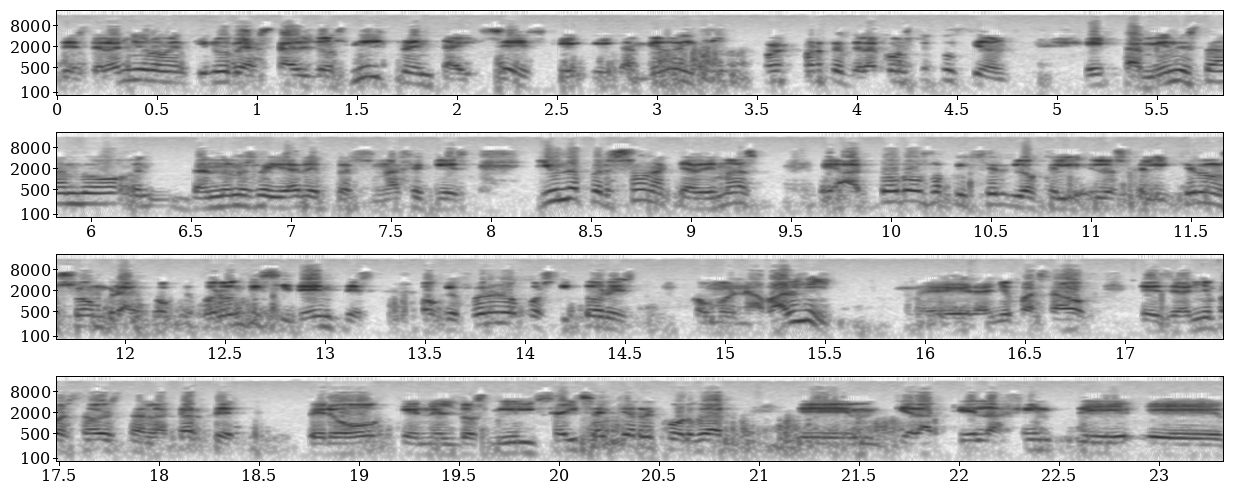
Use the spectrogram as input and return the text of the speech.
desde el año 99 hasta el 2036, que, que cambió la parte de la Constitución, eh, también está dando, dándonos la idea del personaje que es. Y una persona que además eh, a todos lo que, lo que, los que le hicieron sombra, o que fueron disidentes, o que fueron opositores, como Navalny, el año pasado, desde el año pasado está en la cárcel, pero que en el 2006 hay que recordar eh, que aquel agente, eh,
